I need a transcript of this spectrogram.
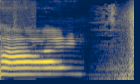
ย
